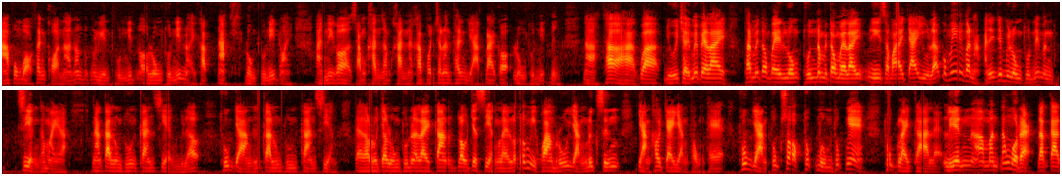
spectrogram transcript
นะ ผมบอกท่านก่อนนะท่านต้องเรียนทุนนิดลงทุนนิดหน่อยครับนะลงทุนนิดหน่อย อันนี้ก็สำคัญสำคัญนะครับเพราะฉะนั้นท่านอยากได้ก็ลงทุนนิดหนึ่งนะถ้าหากว่าอยู่เฉยๆไม่เป็นไร ท่านไม่ต้องไปลงทุนท่านไม่ต้องไปอะไรมีสบายใจอยู่แล้วก็ไม่มีปัญหานี้จะไปลงทุนให้มันเสี่ยงทำไมล่ะนะการลงทุนการเสี่ยงอยู่แล้ว ทุกอย่างคือการลงทุนการเสี่ยง แต่เราจะลงทุนอะไรการเราจะเสี่ยงอะไร เราต้องมีความรู้อย่างลึกซึ้ง อย่างเข้าใจอย่างถ่องแท้ ทุกอย่างทุกซอกทุกมุม ทุกแง่ ทุกรายการแหละเรียนมันทั้งหมดแหละหลักการ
